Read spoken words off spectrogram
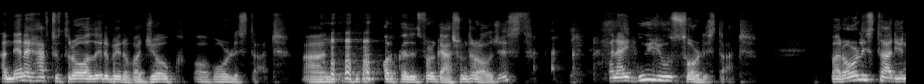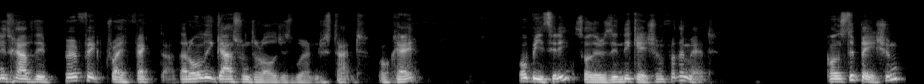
And then I have to throw a little bit of a joke of Orlistat. And because it's for gastroenterologists. And I do use Orlistat. But Orlistat, you need to have the perfect trifecta that only gastroenterologists will understand. Okay? Obesity, so there's indication for the med, constipation,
